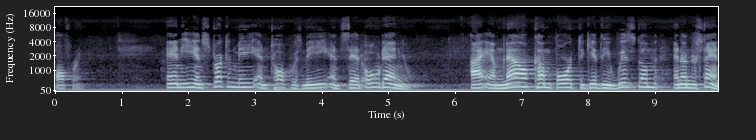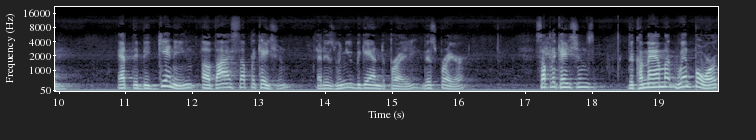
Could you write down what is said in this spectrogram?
offering. And he instructed me and talked with me and said, O Daniel, I am now come forth to give thee wisdom and understanding. At the beginning of thy supplication, that is, when you began to pray this prayer, supplications, the commandment went forth,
